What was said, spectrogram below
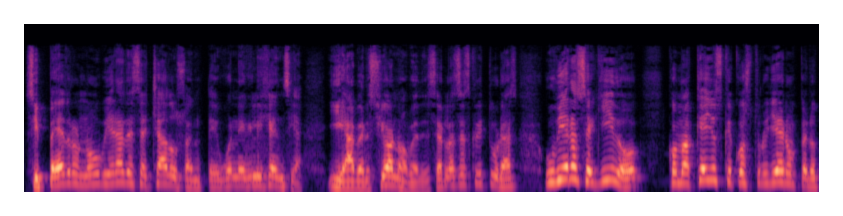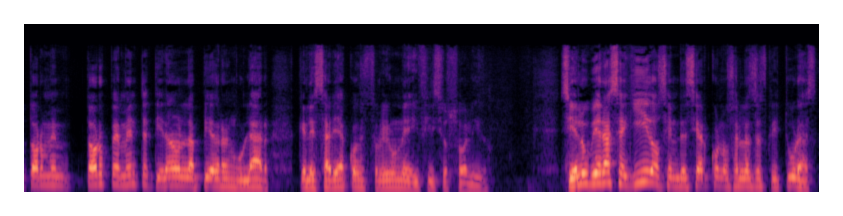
Si Pedro no hubiera desechado su antigua negligencia y aversión a obedecer las escrituras, hubiera seguido como aquellos que construyeron pero torpemente tiraron la piedra angular que les haría construir un edificio sólido. Si él hubiera seguido sin desear conocer las escrituras,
